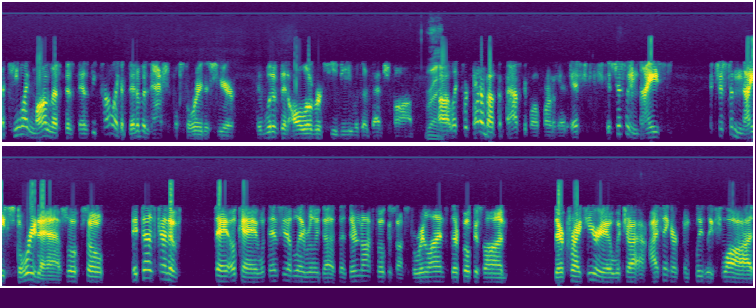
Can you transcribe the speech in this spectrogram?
a team like Monmouth has, has become like a bit of a national story this year. It would have been all over TV with their bench mob. Right. Uh, like forget about the basketball part of it. It's it's just a nice it's just a nice story to have. So so it does kind of say, okay, what the NCAA really does that they're not focused on storylines. They're focused on their criteria, which I, I think are completely flawed,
